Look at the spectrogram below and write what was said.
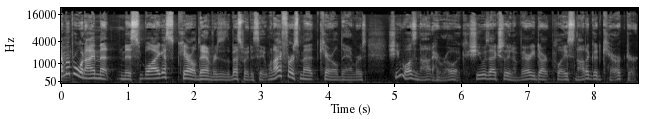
remember when I met Miss, well, I guess Carol Danvers is the best way to say it. When I first met Carol Danvers, she was not heroic. She was actually in a very dark place, not a good character.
